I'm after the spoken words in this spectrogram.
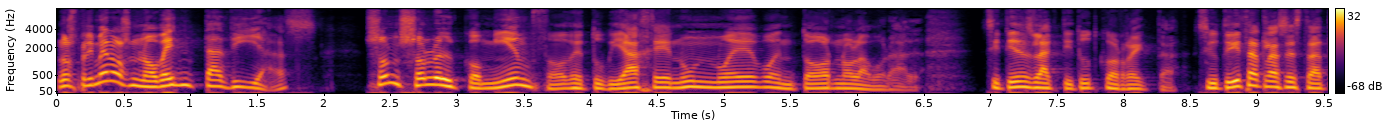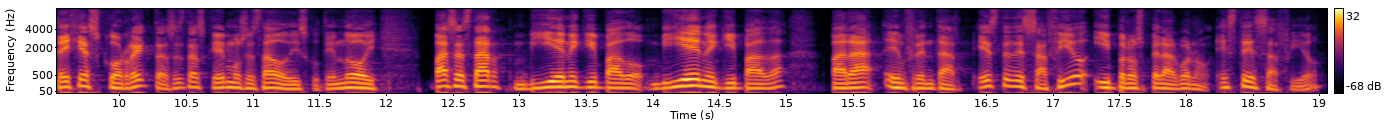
Los primeros 90 días son solo el comienzo de tu viaje en un nuevo entorno laboral. Si tienes la actitud correcta, si utilizas las estrategias correctas, estas que hemos estado discutiendo hoy, vas a estar bien equipado, bien equipada para enfrentar este desafío y prosperar. Bueno, este desafío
